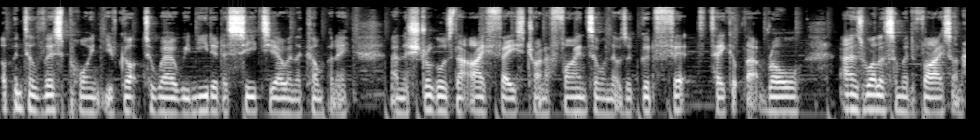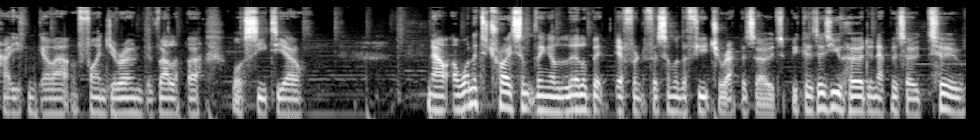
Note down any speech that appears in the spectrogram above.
up until this point, you've got to where we needed a CTO in the company and the struggles that I faced trying to find someone that was a good fit to take up that role, as well as some advice on how you can go out and find your own developer or CTO. Now, I wanted to try something a little bit different for some of the future episodes because, as you heard in episode two,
